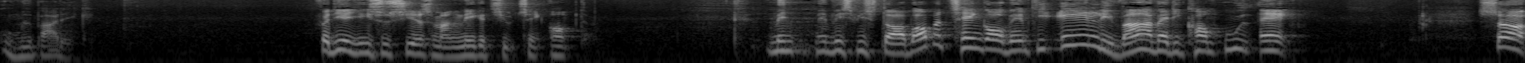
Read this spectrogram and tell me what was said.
Umiddelbart ikke. Fordi Jesus siger så mange negative ting om det. Men, men hvis vi stopper op og tænker over, hvem de egentlig var, og hvad de kom ud af, så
